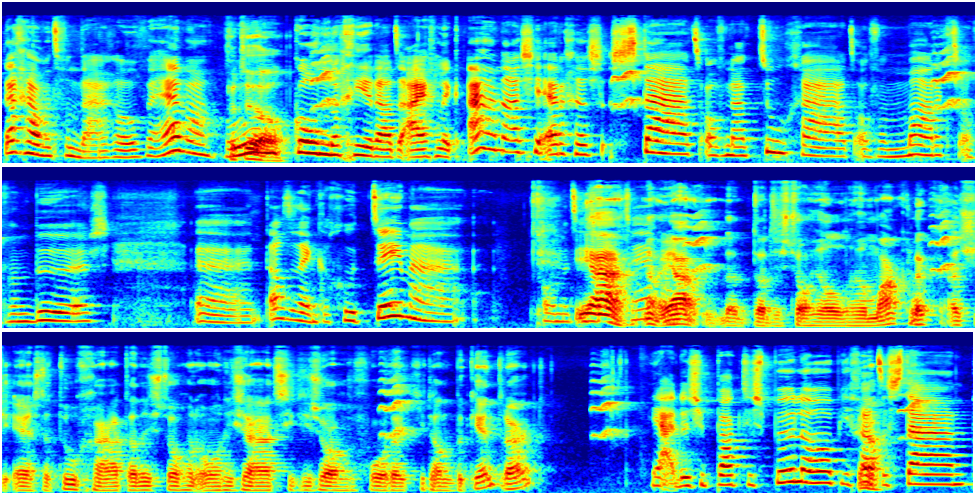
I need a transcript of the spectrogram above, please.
Daar gaan we het vandaag over hebben. Vertel. Hoe kondig je dat eigenlijk aan als je ergens staat of naartoe gaat, of een markt of een beurs? Eh, dat is denk ik een goed thema om het ja, te nou ja, dat, dat is toch heel, heel makkelijk. Als je ergens naartoe gaat, dan is het toch een organisatie die zorgt ervoor dat je dan bekend raakt. Ja, dus je pakt die spullen op, je gaat Ja. er staan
